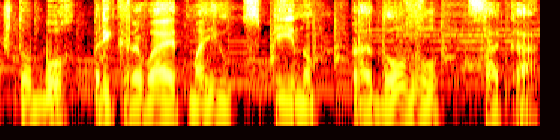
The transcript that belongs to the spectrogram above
что Бог прикрывает мою спину, продолжил Сака.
